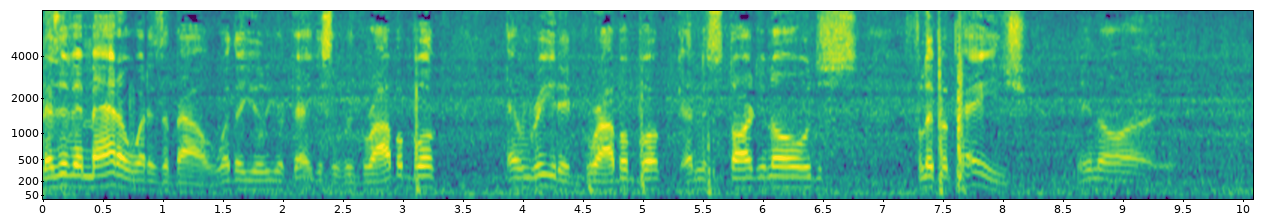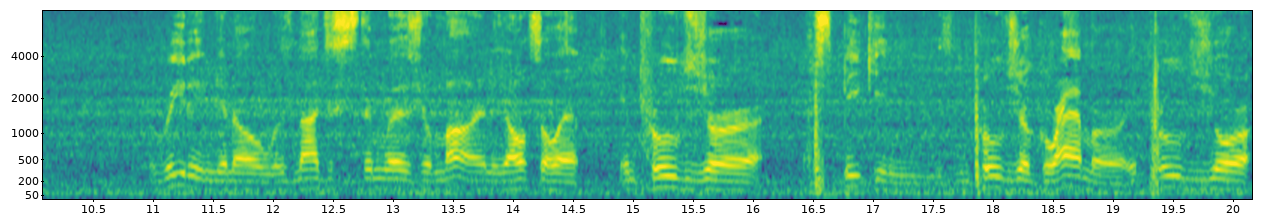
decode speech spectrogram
Doesn't even matter what it's about. Whether you, you're okay, just grab a book and read it. Grab a book and start, you know, just flip a page. You know, uh, reading, you know, is not just stimulates your mind, it also uh, improves your speaking, improves your grammar, improves your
